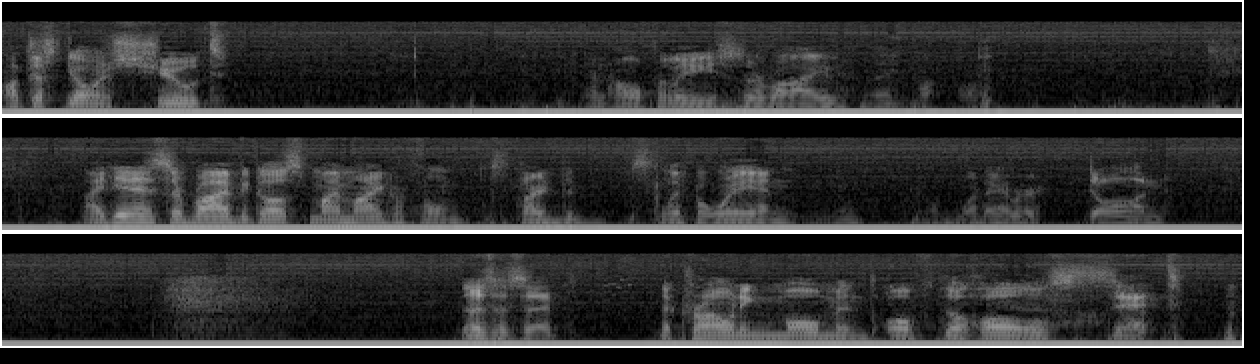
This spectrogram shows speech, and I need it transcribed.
I'll just go and shoot. Hopefully survive. I didn't survive because my microphone started to slip away and whatever. Dawn. This is it. The crowning moment of the whole set.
